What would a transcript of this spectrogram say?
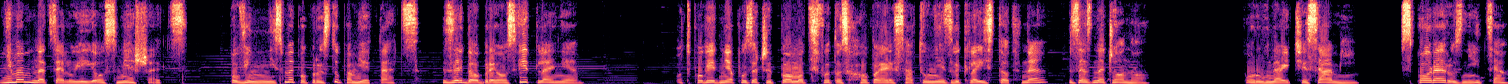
Nie mam na celu jej ośmieszać. Powinniśmy po prostu pamiętać, że dobre oświetlenie, odpowiednia poza czy pomoc Photoshopa ESA tu niezwykle istotne, zaznaczono. Porównajcie sami. Spora różnica.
